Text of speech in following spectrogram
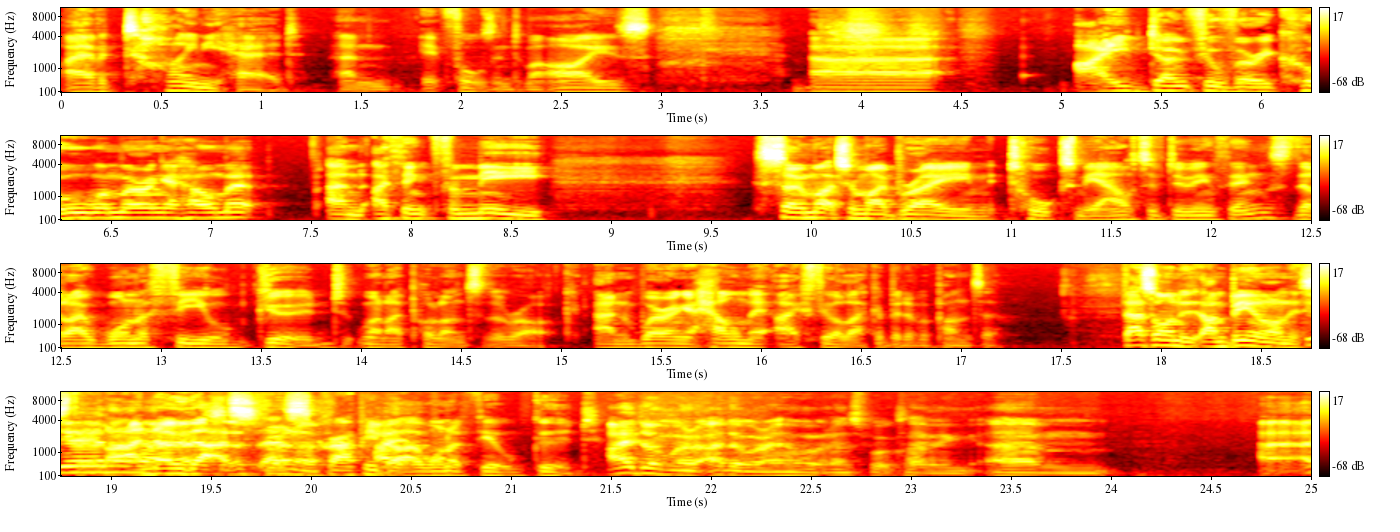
I have a tiny head and it falls into my eyes. Uh, I don't feel very cool when wearing a helmet. And I think for me, so much of my brain talks me out of doing things that I want to feel good when I pull onto the rock. And wearing a helmet, I feel like a bit of a punter. That's honest. I'm being honest. Yeah, here. no, Like, I know that's- that's that's that's, crappy, but I- I, want to feel good. I don't wear I don't wear a helmet when I'm sport climbing. Um, I,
